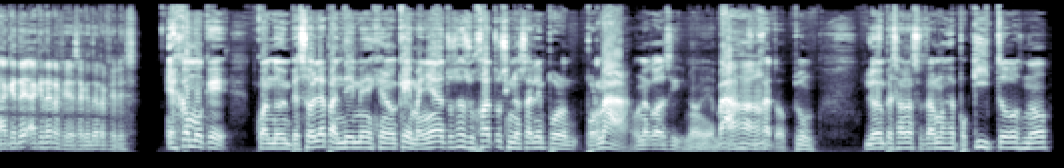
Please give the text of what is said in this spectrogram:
¿A qué te, a qué te refieres? ¿A qué te refieres? Es como que cuando empezó la pandemia dijeron, ok, mañana todos a sus jatos y no salen por, por nada, una cosa así, ¿no? Va, sus jatos, plum. Luego empezaron a soltarnos de poquitos, ¿no?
